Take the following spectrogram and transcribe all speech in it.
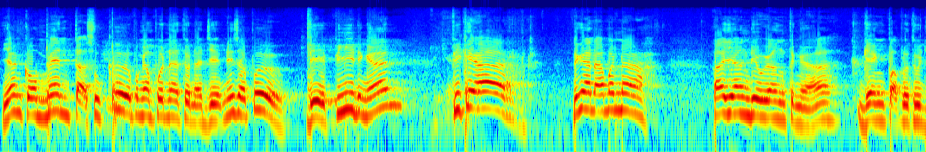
Yang komen tak suka pengampunan Tun Najib ni siapa? DAP dengan PKR dengan amanah. Ha, yang dia orang tengah geng 47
